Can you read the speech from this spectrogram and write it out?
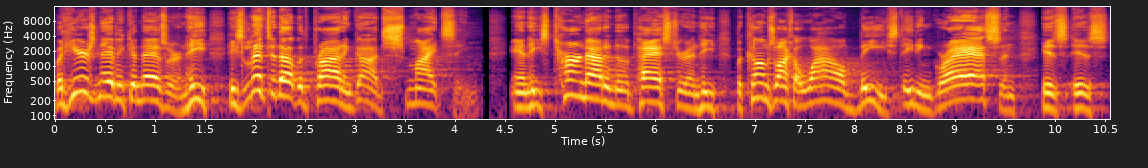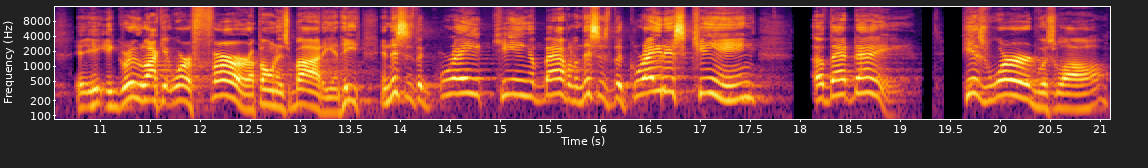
But here's Nebuchadnezzar, and he, he's lifted up with pride, and God smites him. And he's turned out into the pasture, and he becomes like a wild beast, eating grass, and his, his, he grew like it were fur upon his body. And, he, and this is the great king of Babylon. This is the greatest king of that day. His word was law.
